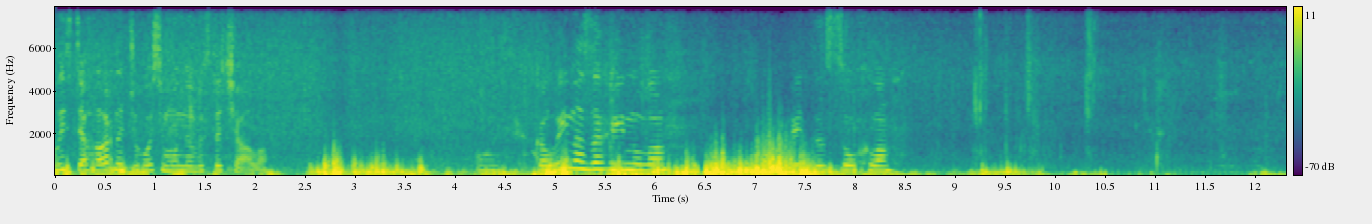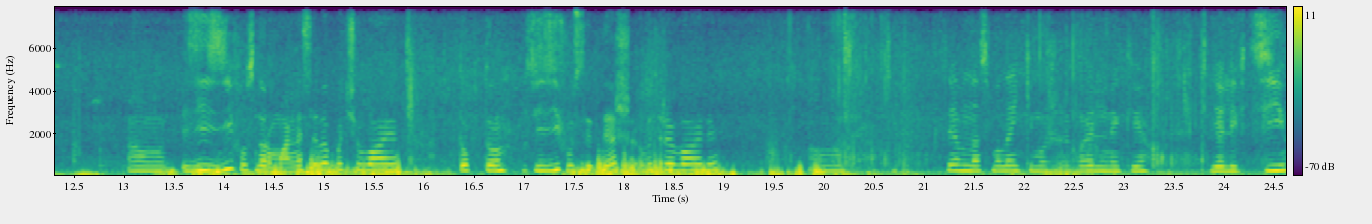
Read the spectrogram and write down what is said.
Листя гарне, чогось йому не вистачало. Ось, калина загинула, геть засохла. Зізіфус нормально себе почуває. Тобто зізіфуси теж витривалі. Це в нас маленькі можжевельники, ялівці.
